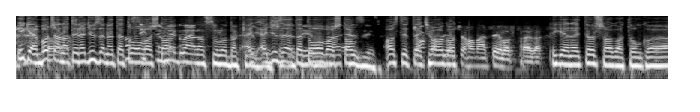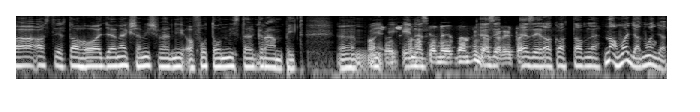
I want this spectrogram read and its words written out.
Igen, bocsánat, én egy üzenetet azt olvastam. megválaszolod a egy, egy üzenetet olvastam, ezért. azt írt egy hallgató. ha már Igen, egy törzshallgatónk azt írta, hogy meg sem ismerni a foton Mr. Grumpit. Én, én ez, ezért, ezért akadtam le. Na, mondjad, mondjad.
